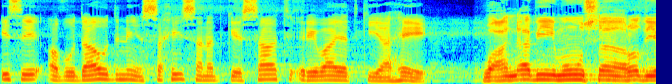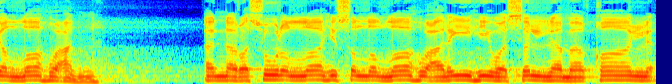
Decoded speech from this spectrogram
اسے ابو داود نے صحیح سند کے ساتھ روایت کیا ہے۔ وعن أبي موسى رضي الله عنه أن رسول الله صلى الله عليه وسلم قال،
